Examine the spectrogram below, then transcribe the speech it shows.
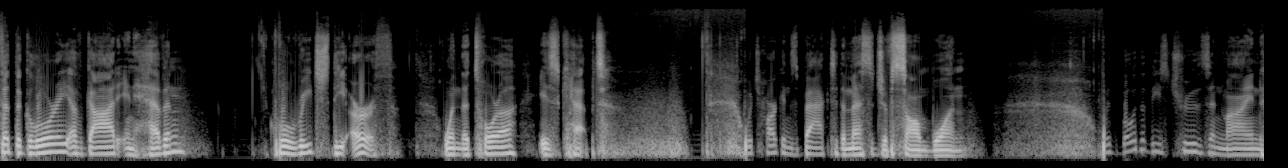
that the glory of God in heaven will reach the earth when the Torah is kept, which harkens back to the message of Psalm 1. With both of these truths in mind,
